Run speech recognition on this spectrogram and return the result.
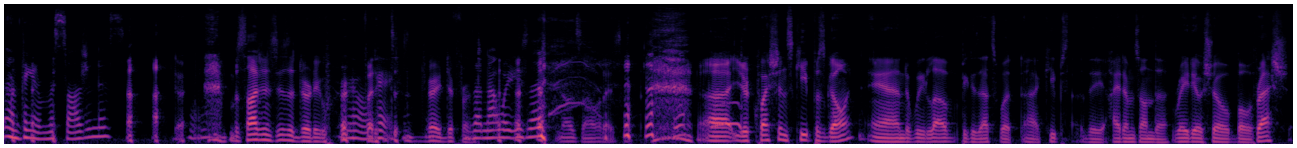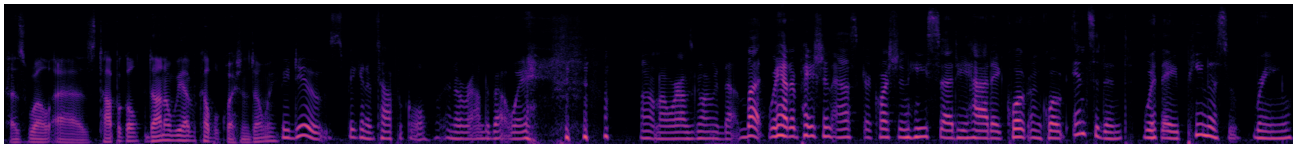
I'm thinking of misogynist. Misogynist is a dirty word, Oh, but okay. it's very different. Is that not what you said? no, it's not what I said. uh, your questions keep us going, and we love because that's what uh, keeps the items on the radio show both fresh as well as topical. Donna, we have a couple questions, don't we? We do. Speaking of topical in a roundabout way. I don't know where I was going with that. But we had a patient ask a question. He said he had a quote unquote incident with a penis ring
